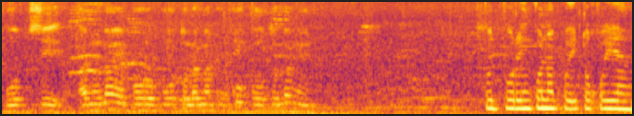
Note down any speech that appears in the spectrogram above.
Put, si, ano lang eh, puro puto lang ang kuko, puto lang eh. Pudpurin ko na po ito kuya.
